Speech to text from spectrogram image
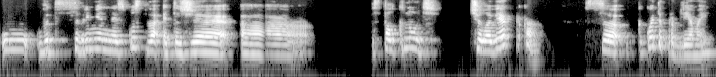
у вот современное искусство это же а, столкнуть человека с какой-то проблемой,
